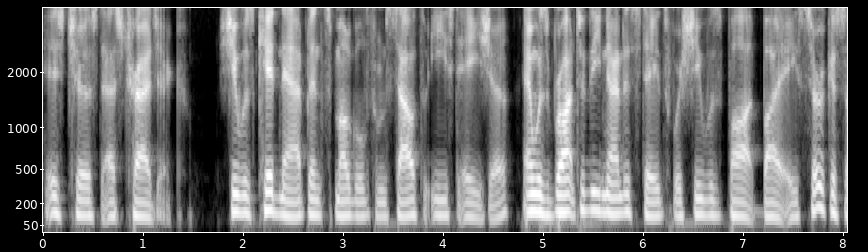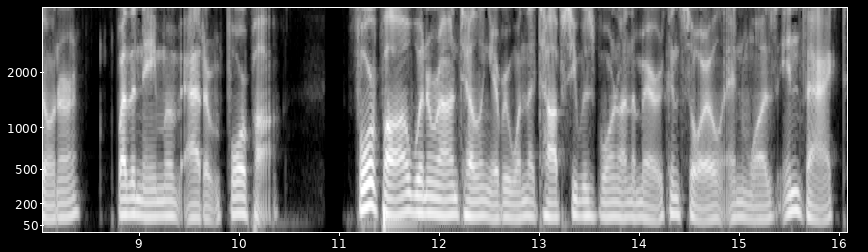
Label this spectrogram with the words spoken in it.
is just as tragic. She was kidnapped and smuggled from Southeast Asia and was brought to the United States where she was bought by a circus owner by the name of Adam Forepaugh. Forepaugh went around telling everyone that Topsy was born on American soil and was, in fact,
